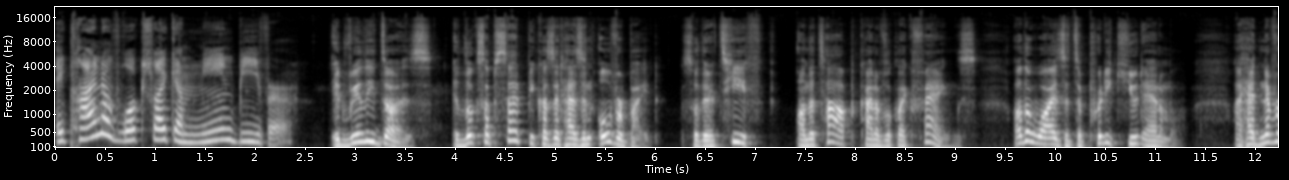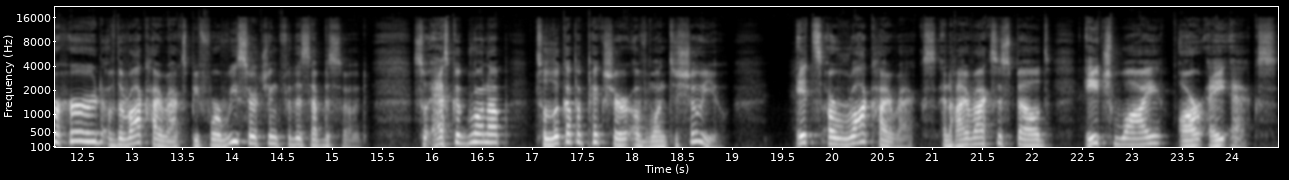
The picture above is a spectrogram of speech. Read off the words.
It kind of looks like a mean beaver. It really does. It looks upset because it has an overbite, so their teeth on the top kind of look like fangs. Otherwise, it's a pretty cute animal. I had never heard of the rock hyrax before researching for this episode, so ask a grown up to look up a picture of one to show you. It's a rock hyrax, and hyrax is spelled H Y R A X.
